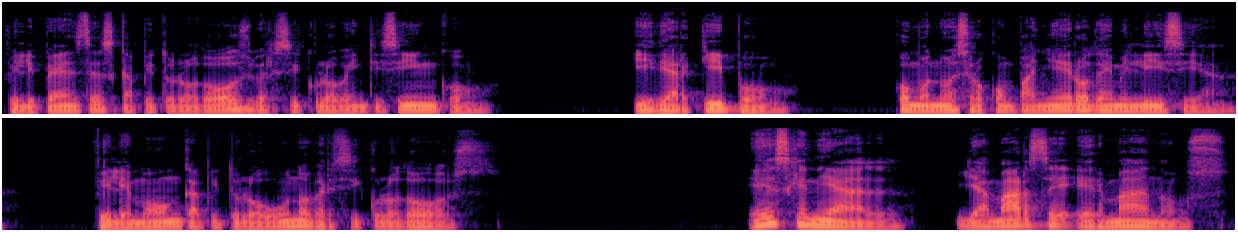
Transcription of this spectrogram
Filipenses capítulo 2 versículo 25, y de Arquipo como nuestro compañero de milicia, Filemón capítulo 1 versículo 2. Es genial llamarse hermanos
